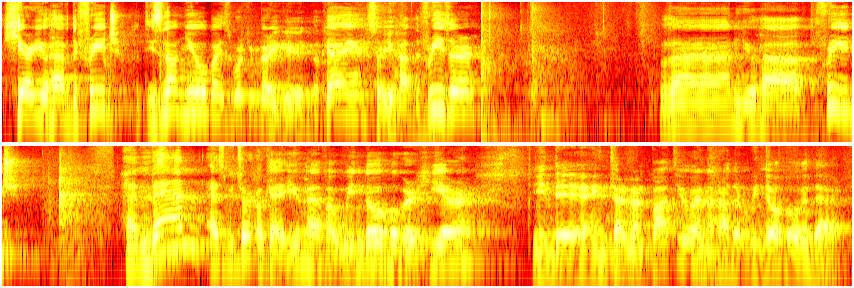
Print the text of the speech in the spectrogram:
Here you have the fridge. It's not new but it's working very good okay? So you have the freezer. Then you have the fridge. And then as we turn okay you have a window over here in the internal patio and another window over there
